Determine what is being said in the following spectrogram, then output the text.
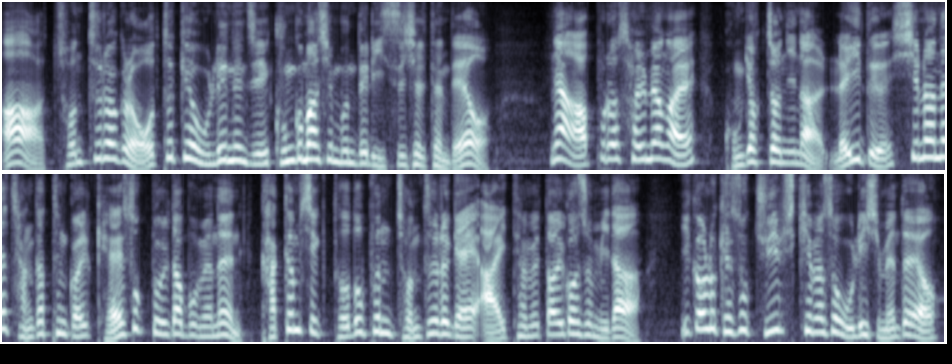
아 전투력을 어떻게 올리는지 궁금하신 분들이 있으실 텐데요. 그냥 앞으로 설명할 공격전이나 레이드, 시련의 장 같은 걸 계속 돌다 보면은 가끔씩 더 높은 전투력의 아이템을 떨궈줍니다. 이걸로 계속 주입시키면서 올리시면 돼요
